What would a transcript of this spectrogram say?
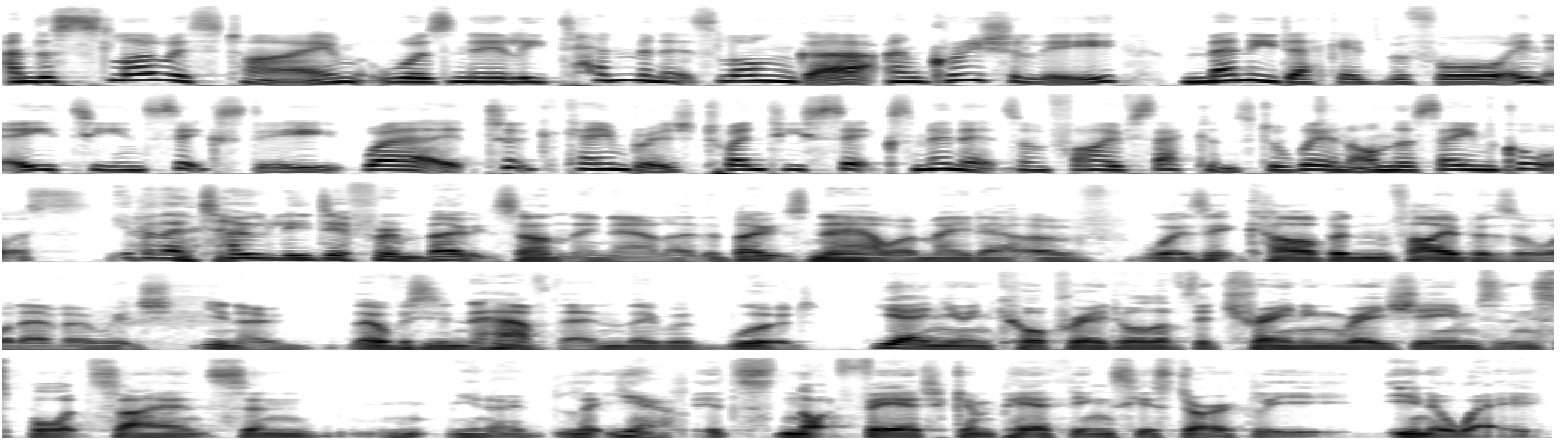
And the slowest time was nearly 10 minutes longer, and crucially, many decades before in 1860, where it took Cambridge 26 minutes and 5 seconds to win on the same course. Yeah, but they're totally different boats, aren't they now? Like the boats now are made out of, what is it, carbon fibres or whatever, which, you know, they obviously didn't have then. They were wood. Yeah, and you incorporate all of the training regimes and sports science, and you know, like, yeah, it's not fair to compare things historically in a way.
